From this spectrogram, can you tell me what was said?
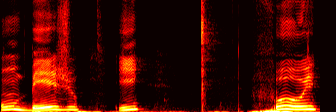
Um beijo e fui!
